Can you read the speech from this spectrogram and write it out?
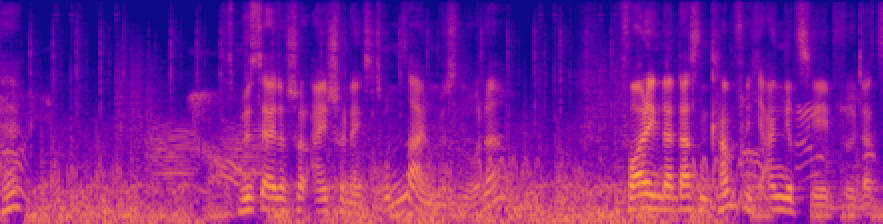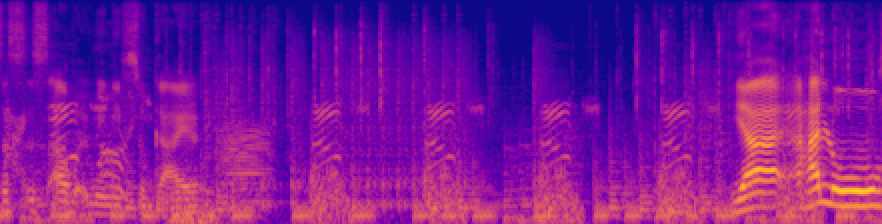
Hä? Das müsste ja doch schon eigentlich schon längst drum sein müssen, oder? Vor allem, dass ein Kampf nicht angezählt wird. Das, das ist auch irgendwie nicht so geil. Ja, hallo.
